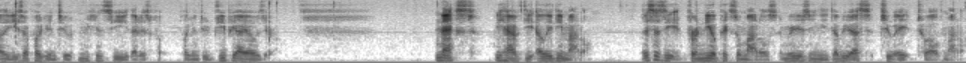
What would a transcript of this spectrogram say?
LEDs are plugged into, and we can see that is pl plugged into GPIO 0. Next, we have the LED model. This is the for NeoPixel models, and we're using the WS2812 model.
